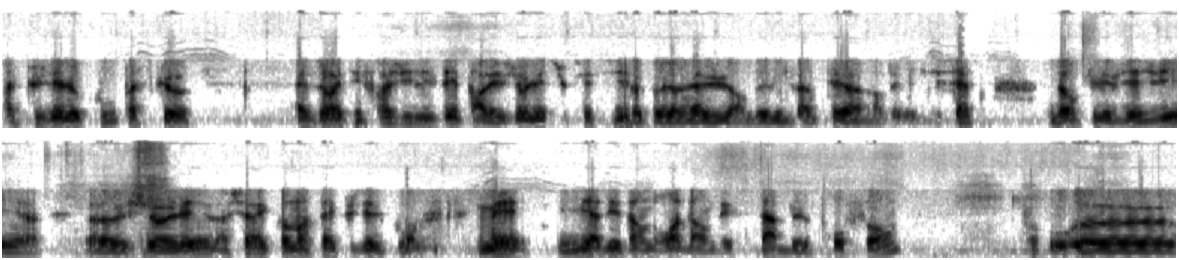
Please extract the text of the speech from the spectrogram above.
accusé le coup parce que elles ont été fragilisées par les gelées successives que l'on a eues en 2021, en 2017. Donc les vieilles vignes euh, gelées, machin, elles commencent à accuser le coup. Mais il y a des endroits dans des sables profonds. Où, euh,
